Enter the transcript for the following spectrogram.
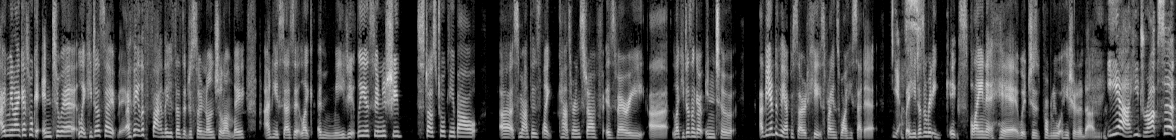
I mean, I guess we'll get into it. Like he does say, I think the fact that he says it just so nonchalantly, and he says it like immediately as soon as she starts talking about uh Samantha's like cancer and stuff is very uh like he doesn't go into. At the end of the episode, he explains why he said it, Yes. but he doesn't really explain it here, which is probably what he should have done. Yeah, he drops it.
